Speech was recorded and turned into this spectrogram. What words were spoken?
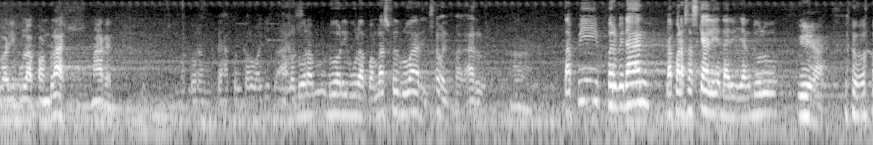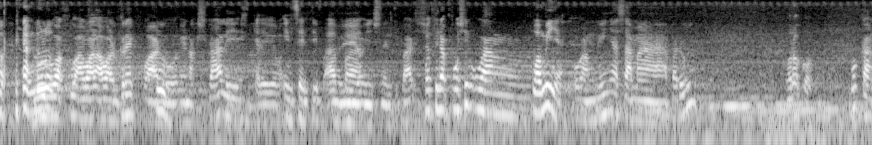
2018 Maret orang ke akun kalau begitu kalau 2018 Februari. Sama di Pagaru Nah, tapi perbedaan dapat rasa sekali ya dari yang dulu. Iya yang dulu dulu waktu awal-awal Grab waduh enak sekali kali memang insentif Iya, apa insentif ada. Saya tidak pusing uang uangnya uang minyak sama apa dulu? Moroko Bukan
